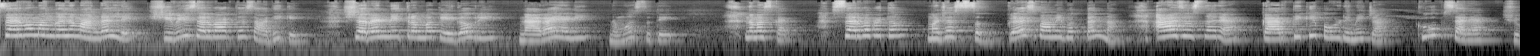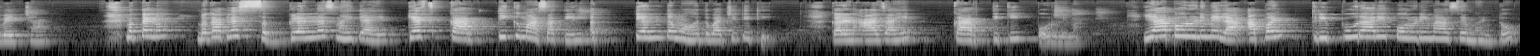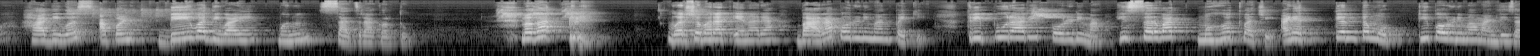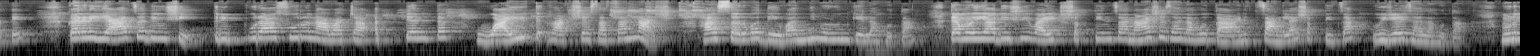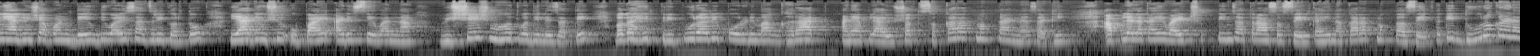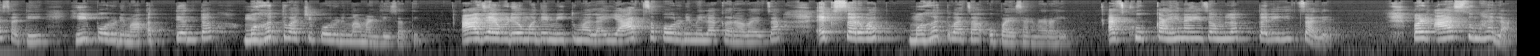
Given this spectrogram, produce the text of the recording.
सर्व मंगल मांगल्ये शिवे सर्वार्थ साधिके. शरण्ये त्र्यंबके गौरी नारायणी नमोस्तुते. नमस्कार. सर्वप्रथम माझ्या सगळ्या स्वामी भक्तांना आज असणाऱ्या कार्तिकी पौर्णिमेच्या खूप साऱ्या शुभेच्छा. भक्तांनो बघा आपल्या सगळ्यांनाच माहिती आहे की आज कार्तिक मासातील अत्यंत महत्त्वाची तिथी. कारण आज आहे कार्तिकी पौर्णिमा. या पौर्णिमेला आपण त्रिपुरारी पौर्णिमा असे म्हणतो हा दिवस आपण देव दिवाळी म्हणून साजरा करतो. बघा वर्षभरात येणाऱ्या बारा पौर्णिमांपैकी त्रिपुरारी पौर्णिमा ही सर्वात महत्त्वाची आणि अत्यंत मोठी पौर्णिमा मानली जाते. कारण याच दिवशी त्रिपुरासूर नावाच्या अत्यंत वाईट राक्षसाचा नाश हा सर्व देवांनी मिळून केला होता. त्यामुळे या दिवशी वाईट शक्तींचा नाश झाला होता आणि चांगल्या शक्तीचा विजय झाला होता. म्हणून या दिवशी आपण देव दिवाळी साजरी करतो. या दिवशी उपाय आणि सेवांना विशेष महत्त्व दिले जाते. बघा ही त्रिपुरारी पौर्णिमा घरात आणि आपल्या आयुष्यात सकारात्मकता आणण्यासाठी आपल्याला काही वाईट शक्तींचा त्रास असेल काही नकारात्मकता असेल तर ती दूर करण्यासाठी ही पौर्णिमा अत्यंत महत्त्वाची पौर्णिमा मानली जाते. आज या व्हिडिओमध्ये मी तुम्हाला याच पौर्णिमेला करावायचा एक सर्वात महत्त्वाचा उपाय सांगणार आहे. आज खूप काही नाही जमलं तरीही चालेल. पण आज तुम्हाला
